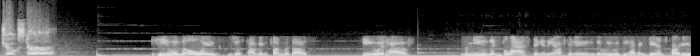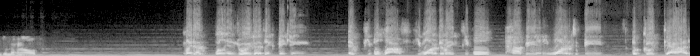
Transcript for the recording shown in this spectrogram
jokester. He was always just having fun with us. He would have the music blasting in the afternoons, and we would be having dance parties in the house. My dad really enjoyed, I think, making people laugh. He wanted to make people happy, and he wanted to be a good dad,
